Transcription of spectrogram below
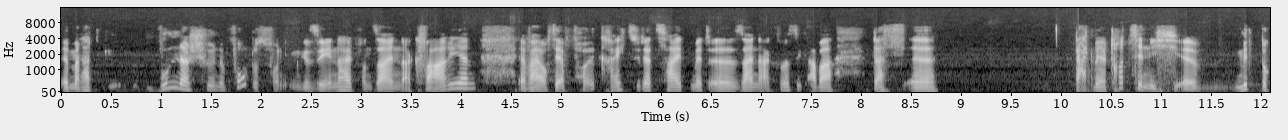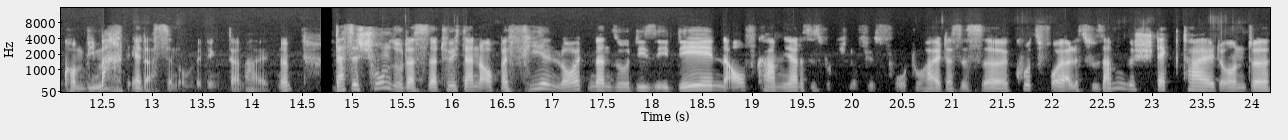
Äh, man hat wunderschöne Fotos von ihm gesehen, halt von seinen Aquarien. Er war ja auch sehr erfolgreich zu der Zeit mit äh, seiner Aquaristik, aber das, äh, da hat man ja trotzdem nicht äh, mitbekommen, wie macht er das denn unbedingt dann halt. Ne? Das ist schon so, dass natürlich dann auch bei vielen Leuten dann so diese Ideen aufkamen, ja, das ist wirklich nur fürs Foto halt, das ist äh, kurz vorher alles zusammengesteckt halt und äh,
